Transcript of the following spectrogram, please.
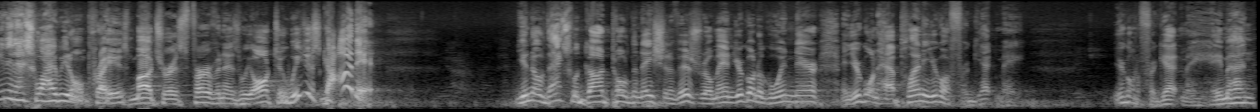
Maybe that's why we don't pray as much or as fervent as we ought to. We just got it. You know, that's what God told the nation of Israel man, you're going to go in there and you're going to have plenty. You're going to forget me. You're going to forget me. Amen.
